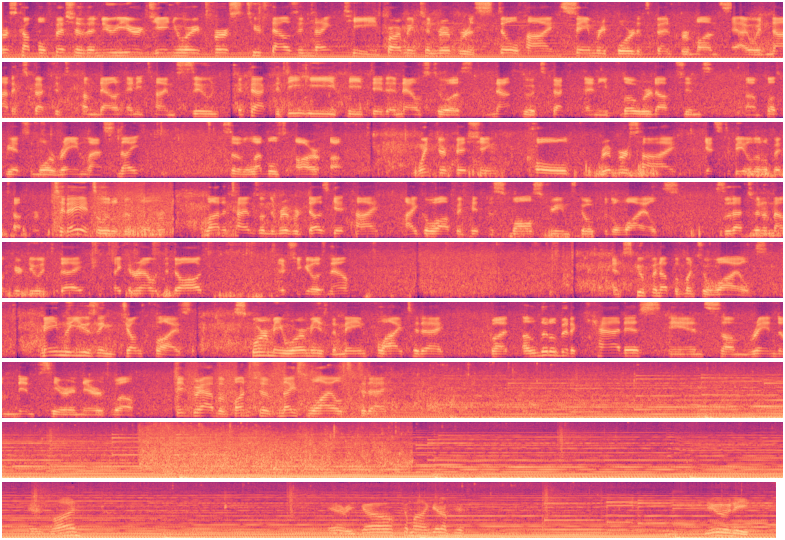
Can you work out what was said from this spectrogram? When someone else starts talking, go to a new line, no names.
First couple fish of the new year, January 1st, 2019. Farmington River is still high, same report it's been for months. I would not expect it to come down anytime soon. In fact, the DEEP did announce to us not to expect any flow reductions. Um, plus we had some more rain last night, so the levels are up. Winter fishing, cold, river's high, gets to be a little bit tougher. Today it's a little bit warmer. A lot of times when the river does get high, I go off and hit the small streams, go for the wilds. So that's what I'm out here doing today, hiking around with the dog. There she goes now. And scooping up a bunch of wilds. Mainly using junk flies. Squirmy wormy is the main fly today, but a little bit of caddis and some random nymphs here and there as well. Did grab a bunch of nice wilds today.
One. There we go. Come on, get up here. Beauty.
